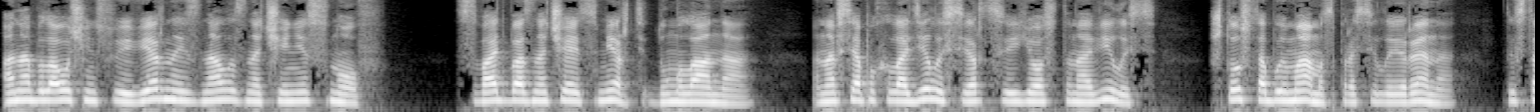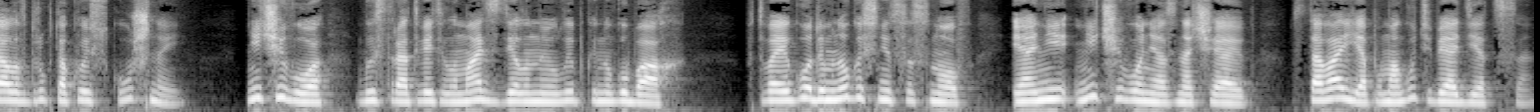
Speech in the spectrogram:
она была очень суеверна и знала значение снов. «Свадьба означает смерть», — думала она. Она вся похолодела, сердце ее остановилось. «Что с тобой, мама?» — спросила Ирена. «Ты стала вдруг такой скучной?» «Ничего», — быстро ответила мать, сделанной улыбкой на губах. «В твои годы много снится снов, и они ничего не означают. Вставай, я помогу тебе одеться».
